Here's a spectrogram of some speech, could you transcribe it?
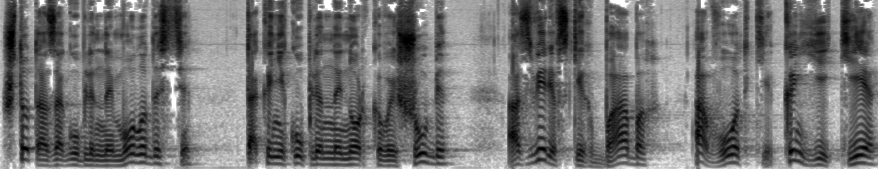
Что-то о загубленной молодости, так и не купленной норковой шубе, о зверевских бабах, о водке, коньяке,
